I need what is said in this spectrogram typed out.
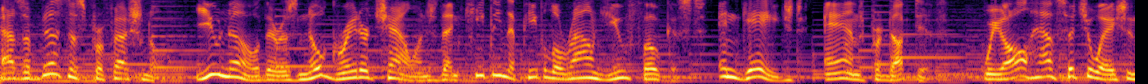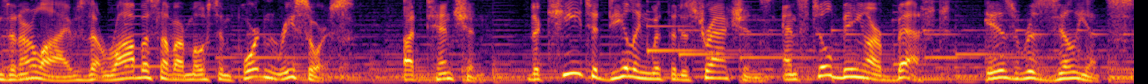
As a business professional, you know there is no greater challenge than keeping the people around you focused, engaged, and productive. We all have situations in our lives that rob us of our most important resource attention. The key to dealing with the distractions and still being our best is resilience.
